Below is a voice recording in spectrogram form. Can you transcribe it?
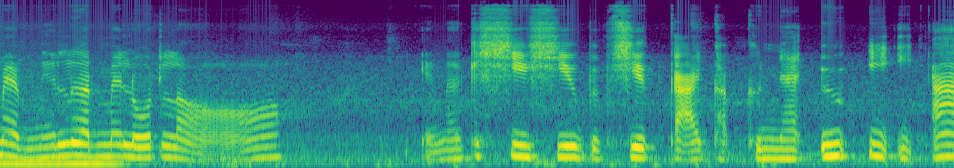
แบบนี้เลือดไม่ลดเหรออย่างนั้นก็ชิวๆแบบเชียร์กายขับคุณนะอืออีอีอา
